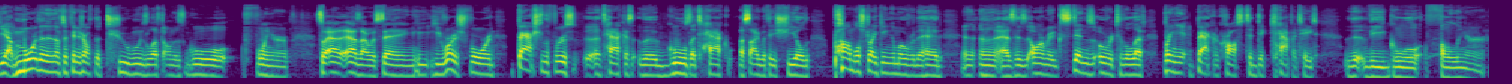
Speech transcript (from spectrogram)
yeah, more than enough to finish off the two wounds left on this Ghoul Flinger. So, as, as I was saying, he, he rushed forward, bashed the first attack, the Ghoul's attack aside with his shield, pommel striking him over the head uh, uh, as his arm extends over to the left, bringing it back across to decapitate the, the Ghoul Flinger.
